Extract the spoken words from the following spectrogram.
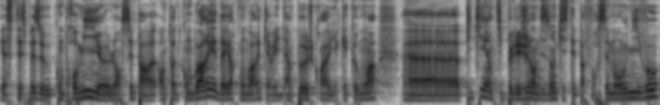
et à cette espèce de compromis lancé par Antoine Comboiré. D'ailleurs, Comboiré qui avait un peu, je crois, il y a quelques mois, piqué un petit peu les jeunes en disant qu'il n'était pas forcément au niveau.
